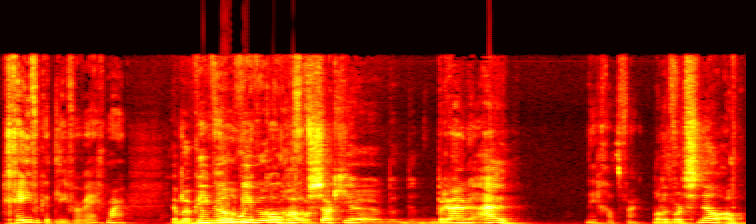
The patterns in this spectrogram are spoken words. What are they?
geef ik het liever weg. Maar Ja, maar wie wil, wie wil een half voor- zakje eh, bruine ui? nee, gadver. Want het wordt snel ook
